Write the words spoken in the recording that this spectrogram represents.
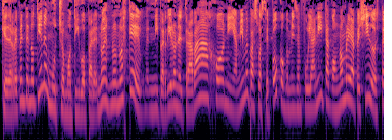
que de repente no tienen mucho motivo para, no, no, no es que ni perdieron el trabajo, ni a mí me pasó hace poco que me dicen fulanita con nombre y apellido, está,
